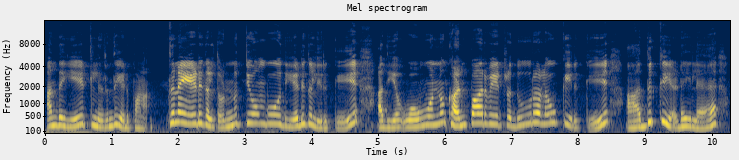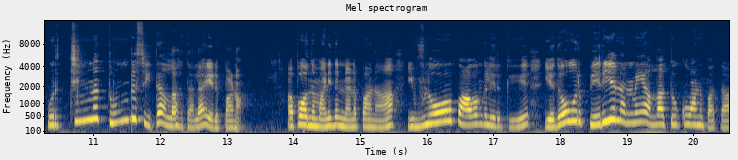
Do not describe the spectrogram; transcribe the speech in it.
அந்த ஏட்டிலிருந்து எடுப்பானா இத்தனை ஏடுகள் தொண்ணூற்றி ஒம்பது ஏடுகள் இருக்குது அது ஒவ்வொன்றும் கண் பார்வையற்ற தூர அளவுக்கு இருக்குது அதுக்கு இடையில ஒரு சின்ன துண்டு சீட்டை அல்லாஹாலா எடுப்பானா அப்போது அந்த மனிதன் நினப்பானா இவ்வளோ பாவங்கள் இருக்குது ஏதோ ஒரு பெரிய நன்மையை அல்லாஹ் தூக்குவான்னு பார்த்தா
